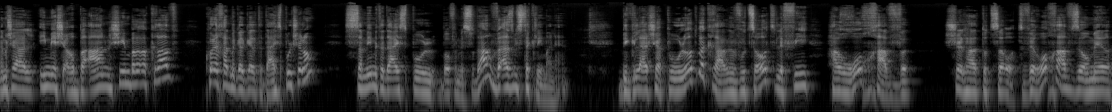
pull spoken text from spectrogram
למשל אם יש ארבעה אנשים בקרב כל אחד מגלגל את הדייספול שלו שמים את הדייספול באופן מסודר ואז מסתכלים עליהן. בגלל שהפעולות בקרב מבוצעות לפי הרוחב של התוצאות ורוחב זה אומר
